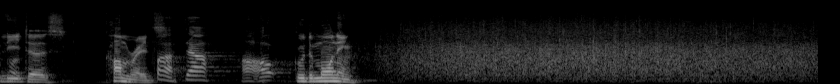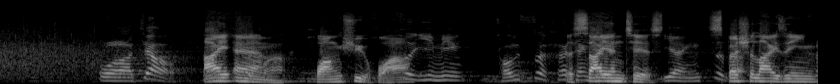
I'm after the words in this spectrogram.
leaders, comrades, 大家好。good morning. 我叫 I am 华 Huang Xuhua, 是一名 a scientist specializing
